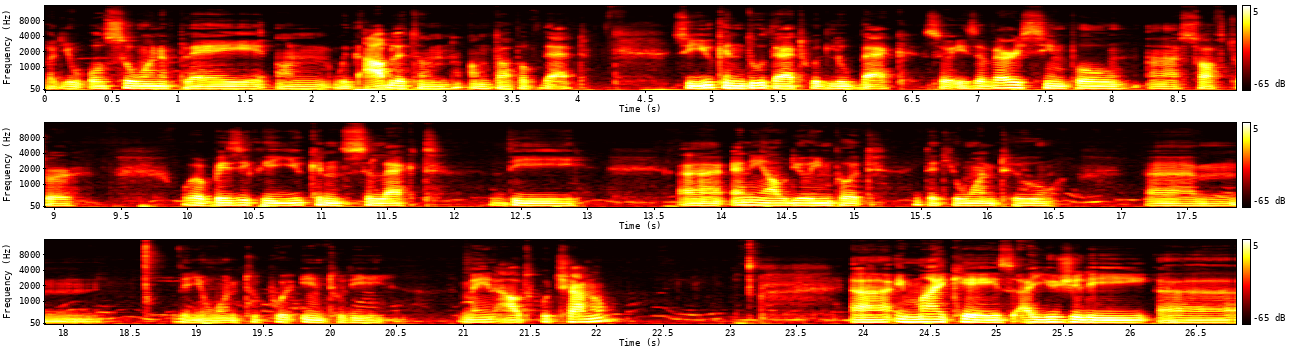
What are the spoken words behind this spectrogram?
but you also want to play on with Ableton on top of that. So you can do that with Loopback. So it's a very simple uh, software where basically you can select the uh, any audio input that you want to um, then you want to put into the main output channel. Uh, in my case, I usually uh,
